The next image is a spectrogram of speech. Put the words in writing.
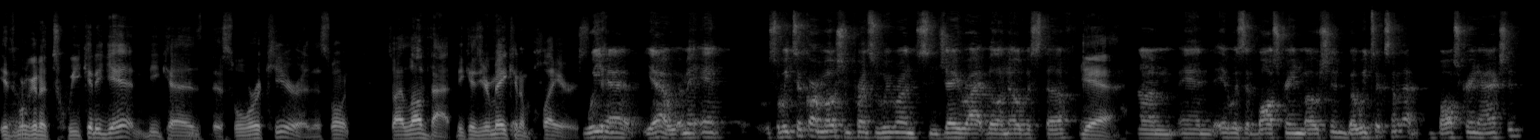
Yeah. we're going to tweak it again because this will work here this won't so i love that because you're making them players We have, yeah. I mean, and so we took our motion principles. We run some Jay Wright Villanova stuff. yeah um, and it was a ball screen motion. But we took some of that ball screen action.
